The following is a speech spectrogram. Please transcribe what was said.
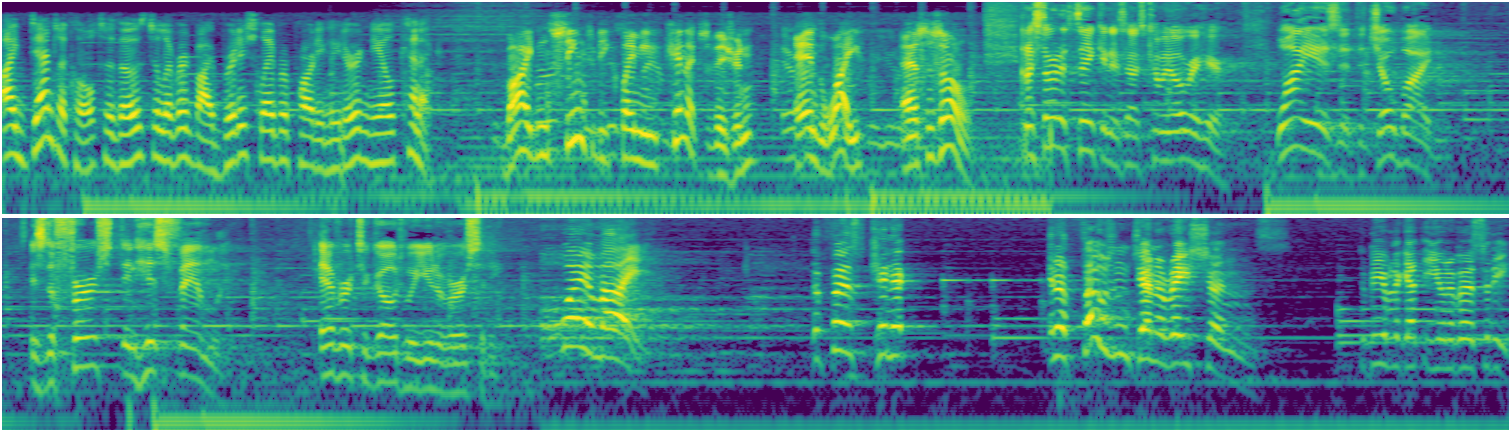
identical to those delivered by British Labour Party leader Neil Kinnock. Biden seemed to be claiming Kinnock's vision and life as his own. And I started thinking as I was coming over here why is it that Joe Biden is the first in his family ever to go to a university? Why am I the first Kinnock in a thousand generations to be able to get to university?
